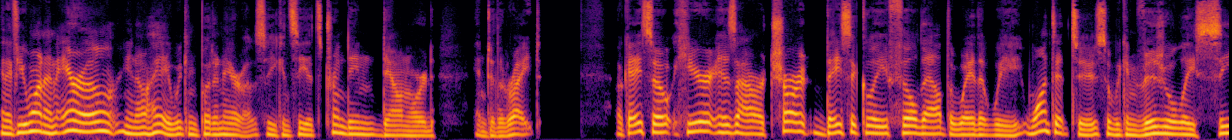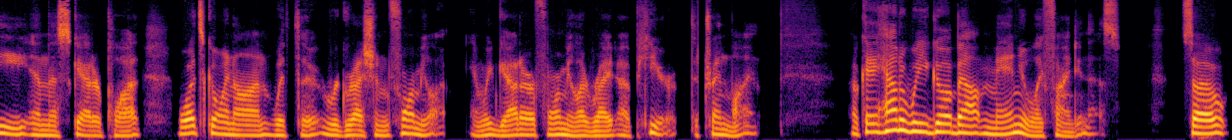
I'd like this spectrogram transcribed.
And if you want an arrow, you know, hey, we can put an arrow so you can see it's trending downward and to the right. Okay, so here is our chart basically filled out the way that we want it to, so we can visually see in the scatter plot what's going on with the regression formula. And we've got our formula right up here, the trend line. Okay, how do we go about manually finding this? So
